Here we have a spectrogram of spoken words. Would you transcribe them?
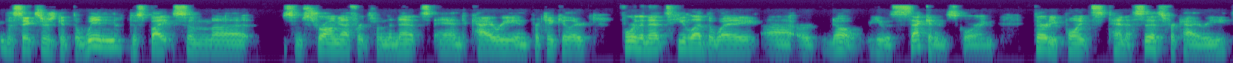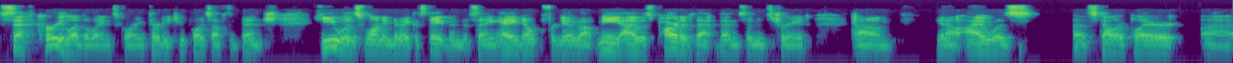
the Sixers get the win despite some uh, some strong efforts from the Nets and Kyrie in particular. For the Nets, he led the way, uh, or no, he was second in scoring, 30 points, 10 assists for Kyrie. Seth Curry led the way in scoring, 32 points off the bench. He was wanting to make a statement that saying, hey, don't forget about me. I was part of that Ben Simmons trade. Um, you know, I was a stellar player uh,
